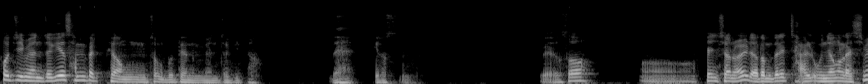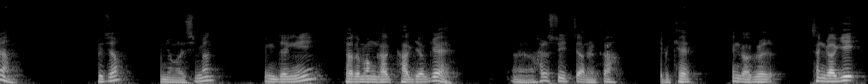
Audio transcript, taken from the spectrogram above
토지 면적이 300평 정도 되는 면적이죠. 네, 이렇습니다. 그래서 어, 펜션을 여러분들이 잘 운영을 하시면 그죠? 운영하시면 굉장히 저렴한 가- 가격에 어, 할수 있지 않을까 이렇게 생각을 생각이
